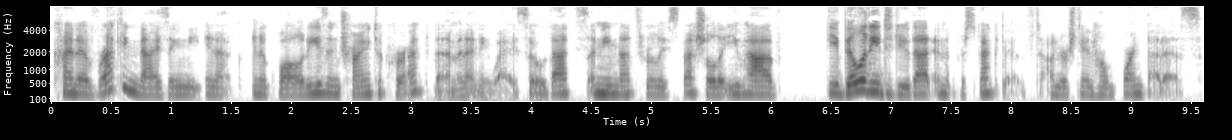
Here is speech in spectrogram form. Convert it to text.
kind of recognizing the inequalities and trying to correct them in any way. So that's, I mean, that's really special that you have the ability to do that and the perspective to understand how important that is.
